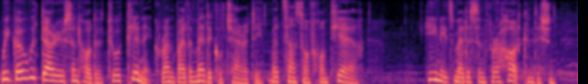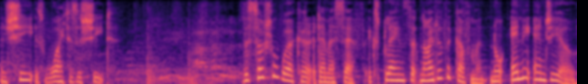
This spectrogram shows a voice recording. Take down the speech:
We go with Darius and Hoda to a clinic run by the medical charity Médecins Sans Frontières. He needs medicine for a heart condition, and she is white as a sheet. The social worker at MSF explains that neither the government nor any NGO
